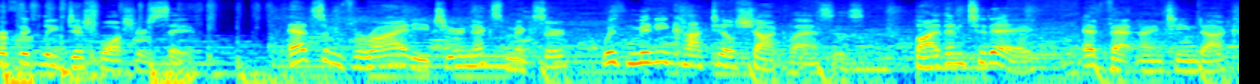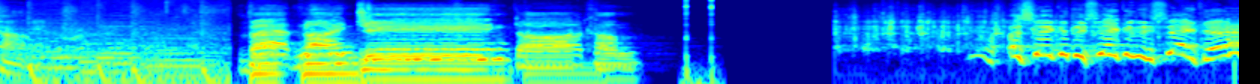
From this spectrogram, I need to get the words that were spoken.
perfectly dishwasher safe. Add some variety to your next mixer with mini cocktail shot glasses. Buy them today at vat19.com. Vat19.com. Zeker die, zeker die, zeker, hè?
